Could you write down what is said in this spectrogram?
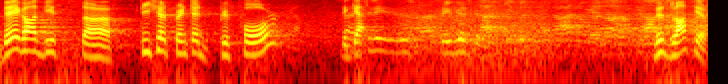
They got this uh, T-shirt printed before the actually, this is previous. This is last year.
